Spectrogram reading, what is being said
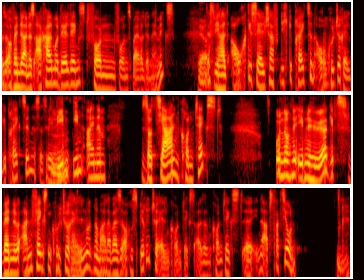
Also auch wenn du an das AKAL-Modell denkst von, von Spiral Dynamics, Ja. dass wir halt auch gesellschaftlich geprägt sind, auch kulturell geprägt sind. Das heißt, wir Mhm. leben in einem sozialen Kontext. Und noch eine Ebene höher gibt es, wenn du anfängst, einen kulturellen und normalerweise auch einen spirituellen Kontext, also einen Kontext äh, in der Abstraktion. Mhm.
